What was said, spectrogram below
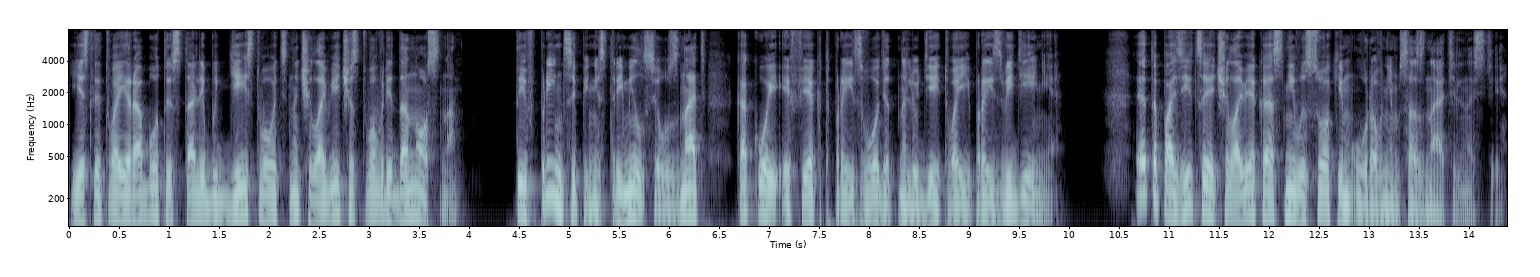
если твои работы стали бы действовать на человечество вредоносно. Ты в принципе не стремился узнать, какой эффект производят на людей твои произведения. Это позиция человека с невысоким уровнем сознательности.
